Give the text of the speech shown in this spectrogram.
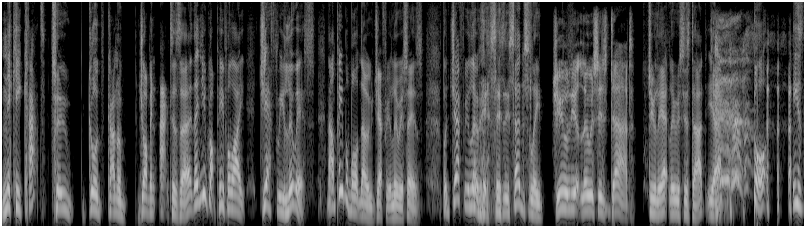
Nicky Katt, two good kind of jobbing actors there. Then you've got people like Geoffrey Lewis. Now, people won't know who Geoffrey Lewis is, but Geoffrey Lewis is essentially Juliette Lewis's dad. Juliette Lewis's dad, yeah. but he's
